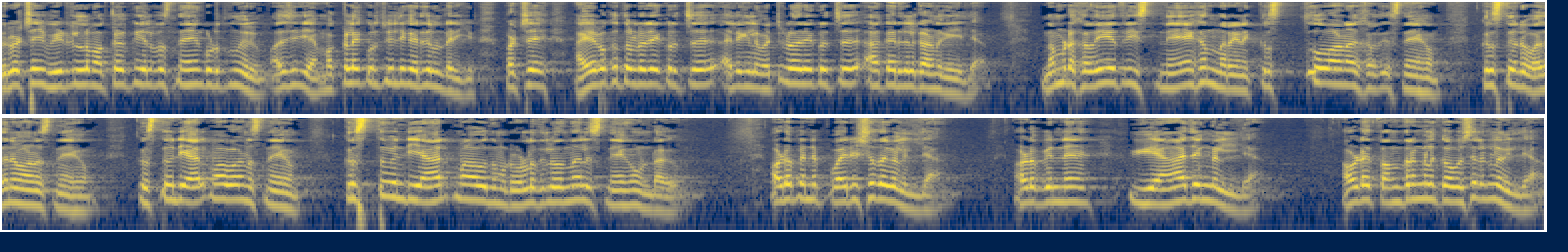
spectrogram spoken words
ഒരുപക്ഷെ വീട്ടിലുള്ള മക്കൾക്ക് ചിലപ്പോൾ സ്നേഹം കൊടുത്തു വരും. അത് ശരിയാണ് മക്കളെക്കുറിച്ച് വലിയ കരുതലുണ്ടായിരിക്കും. പക്ഷേ അയൽപക്കത്തുള്ളവരെക്കുറിച്ച് അല്ലെങ്കിൽ മറ്റുള്ളവരെക്കുറിച്ച് ആ കരുതൽ കാണുകയില്ല. നമ്മുടെ ഹൃദയത്തിൽ ഈ സ്നേഹം നിറയണം. ക്രിസ്തുവാണ് ഹൃദയ സ്നേഹം. ക്രിസ്തുവിന്റെ വചനമാണ് സ്നേഹം. ക്രിസ്തുവിന്റെ ആത്മാവാണ് സ്നേഹം. ക്രിസ്തുവിന്റെ ആത്മാവ് നമ്മുടെ ഉള്ളത്തിൽ വന്നാൽ സ്നേഹം ഉണ്ടാകും. അവിടെ പിന്നെ പരിഷതകളില്ല അവിടെ പിന്നെ വ്യാജങ്ങളില്ല. അവിടെ തന്ത്രങ്ങളും കൗശലങ്ങളും ഇല്ല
